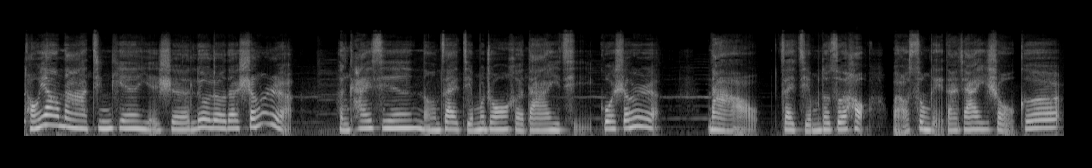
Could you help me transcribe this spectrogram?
同样呢，今天也是六六的生日，很开心能在节目中和大家一起过生日。那在节目的最后，我要送给大家一首歌。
